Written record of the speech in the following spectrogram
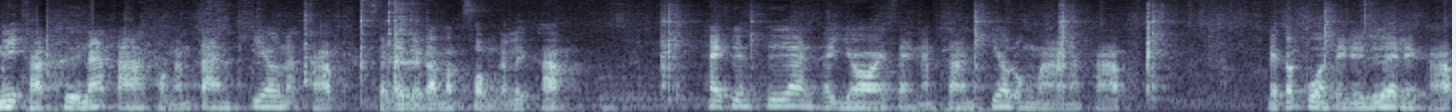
นี่ครับคือหน้าตาของน้ำตาลเคี่ยวนะครับ เสร็จแล้วเดี๋ยวเรามาผสมกันเลยครับ ให้เพื่อนๆทยอยใส่น้ำตาลเคี่ยวลงมานะครับ แล้วก็กวนไปเรื่อยๆเลยครับ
